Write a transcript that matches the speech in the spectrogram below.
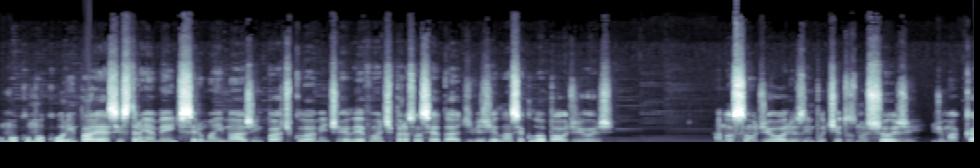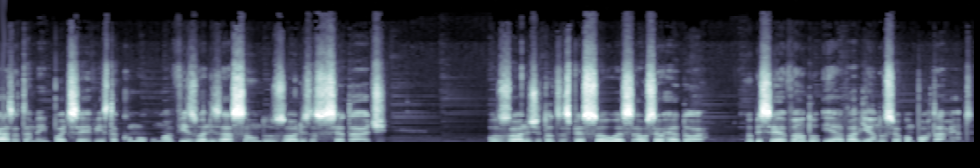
O Mokumokuren parece estranhamente ser uma imagem particularmente relevante para a sociedade de vigilância global de hoje. A noção de olhos embutidos no shoji de uma casa também pode ser vista como uma visualização dos olhos da sociedade. Os olhos de todas as pessoas ao seu redor, observando e avaliando seu comportamento.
